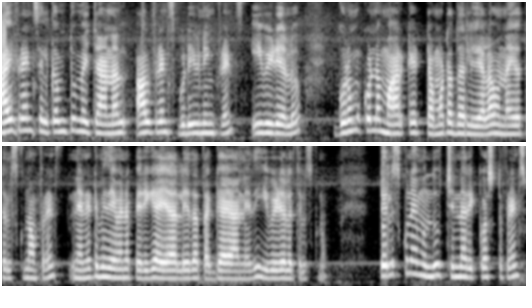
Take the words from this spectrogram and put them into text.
Hi friends welcome to my channel all friends good evening friends ఈ వీడియోలో గురమకొండ మార్కెట్ టమాటా ధరలు ఎలా ఉన్నాయో తెలుసుకుందాం ఫ్రెండ్స్ నిన్నటి మీద ఏమైనా పెరిగాయా లేదా తగ్గాయా అనేది ఈ వీడియోలో తెలుసుకుందాం. తెలుసుకునే ముందు చిన్న రిక్వెస్ట్ ఫ్రెండ్స్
